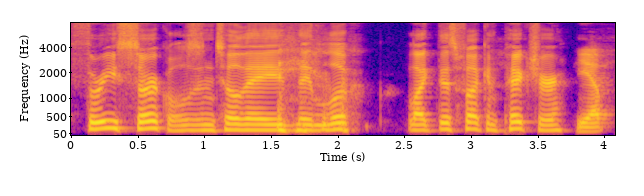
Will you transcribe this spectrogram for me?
three circles until they they look like this fucking picture. Yep.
